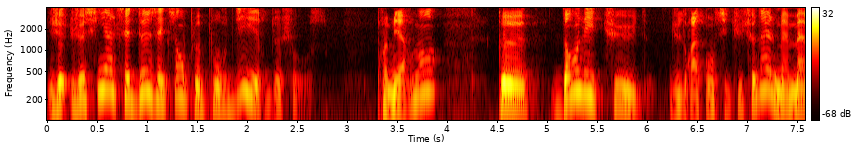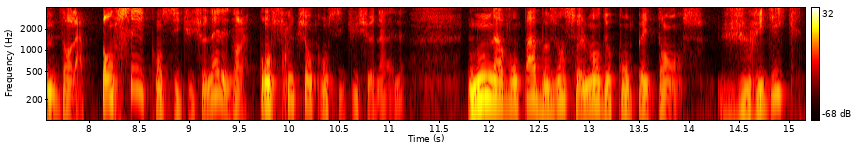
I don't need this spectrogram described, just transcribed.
Je, signale ces deux exemples pour dire deux choses. Premièrement, que dans l'étude du droit constitutionnel, mais même dans la pensée constitutionnelle et dans la construction constitutionnelle, nous n'avons pas besoin seulement de compétences juridiques,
